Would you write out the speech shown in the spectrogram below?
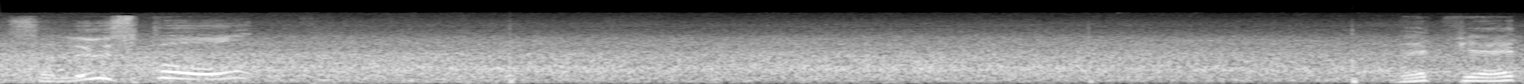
It's a loose ball. Nedved.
